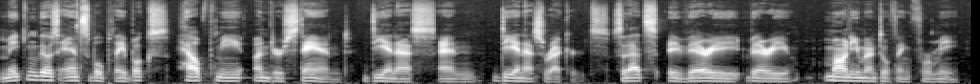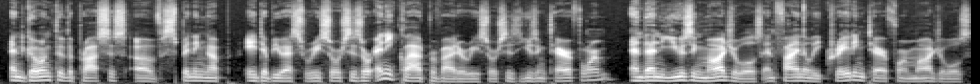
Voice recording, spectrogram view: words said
making those Ansible playbooks helped me understand DNS and DNS records. So that's a very, very monumental thing for me. And going through the process of spinning up AWS resources or any cloud provider resources using Terraform, and then using modules and finally creating Terraform modules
